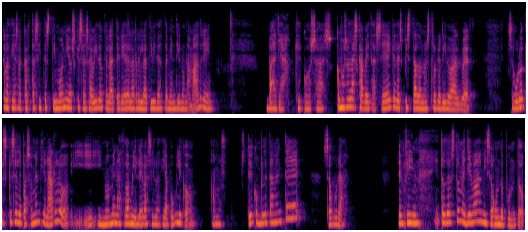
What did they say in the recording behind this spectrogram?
gracias a cartas y testimonios, que se ha sabido que la teoría de la relatividad también tiene una madre. Vaya, qué cosas. ¿Cómo son las cabezas, eh? Qué despistado nuestro querido Albert. Seguro que es que se le pasó mencionarlo y, y no amenazó a Mileva si lo hacía público. Vamos, estoy completamente segura. En fin, todo esto me lleva a mi segundo punto.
